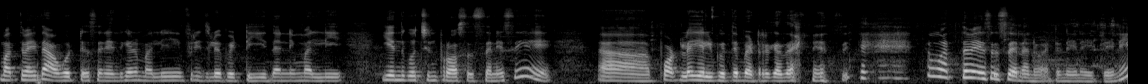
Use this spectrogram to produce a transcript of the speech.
మొత్తం అయితే అవగొట్టేసాను ఎందుకంటే మళ్ళీ ఫ్రిడ్జ్లో పెట్టి దాన్ని మళ్ళీ ఎందుకు వచ్చిన ప్రాసెస్ అనేసి పొట్టలో వెళ్ళిపోతే బెటర్ కదా అనేసి మొత్తం వేసేసాను అనమాట నేనైతేనే.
